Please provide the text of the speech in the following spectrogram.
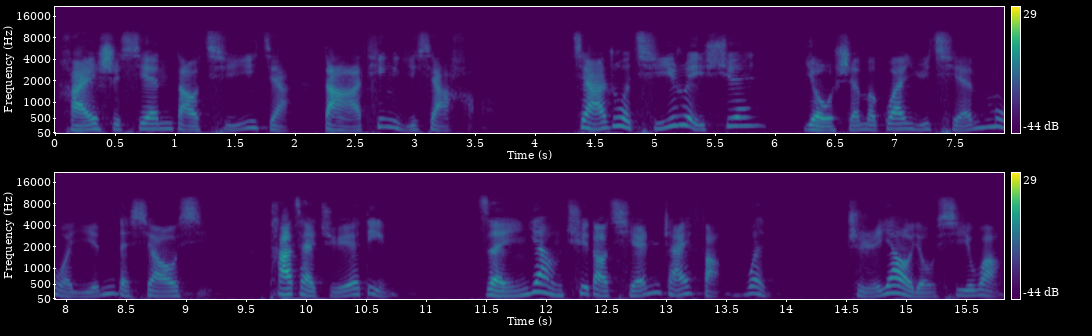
还是先到齐家打听一下好。假若齐瑞轩有什么关于钱默吟的消息，他再决定怎样去到钱宅访问。只要有希望，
